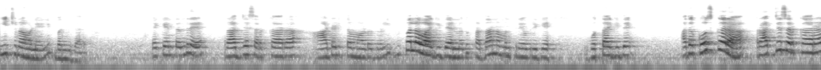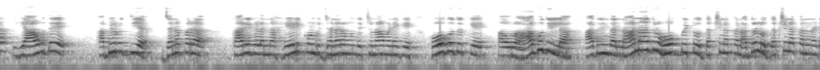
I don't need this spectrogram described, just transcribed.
ಈ ಚುನಾವಣೆಯಲ್ಲಿ ಬಂದಿದ್ದಾರೆ. ಯಾಕೆಂತಂದರೆ ರಾಜ್ಯ ಸರ್ಕಾರ ಆಡಳಿತ ಮಾಡೋದರಲ್ಲಿ ವಿಫಲವಾಗಿದೆ ಅನ್ನೋದು ಪ್ರಧಾನಮಂತ್ರಿಯವರಿಗೆ ಗೊತ್ತಾಗಿದೆ. ಅದಕ್ಕೋಸ್ಕರ ರಾಜ್ಯ ಸರ್ಕಾರ ಯಾವುದೇ ಅಭಿವೃದ್ಧಿಯ ಜನಪರ ಕಾರ್ಯಗಳನ್ನು ಹೇಳಿಕೊಂಡು ಜನರ ಮುಂದೆ ಚುನಾವಣೆಗೆ ಹೋಗೋದಕ್ಕೆ ಅವರು ಆಗುವುದಿಲ್ಲ ಆದ್ದರಿಂದ ನಾನಾದರೂ ಹೋಗ್ಬಿಟ್ಟು ದಕ್ಷಿಣ ಕನ್ನಡ ಅದರಲ್ಲೂ ದಕ್ಷಿಣ ಕನ್ನಡ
